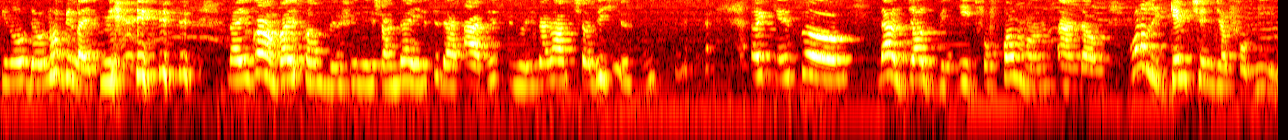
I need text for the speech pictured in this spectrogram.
you know they will not be like me. now you go and buy something finish and then you see that ah this thing you can actually use it. okay, so that's just been it for four months and um, one of the game changer for me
